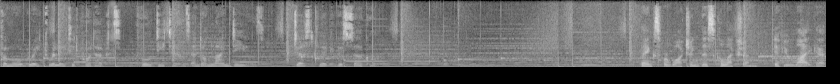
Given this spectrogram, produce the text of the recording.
For more great related products, full details and online deals, just click this circle. Thanks for watching this collection. If you like it,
